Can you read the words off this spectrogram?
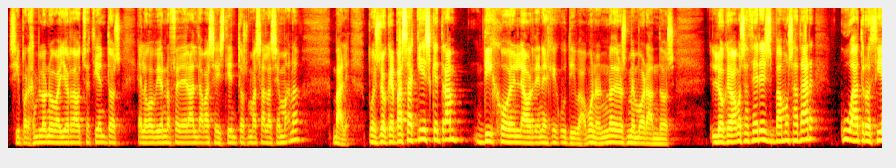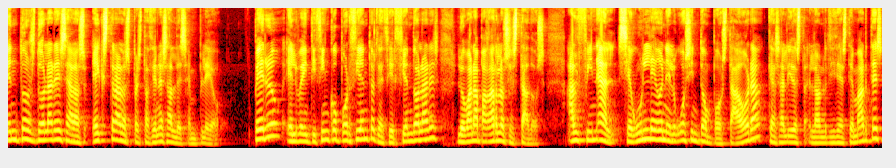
Si, por ejemplo, Nueva York da 800, el gobierno federal daba 600 más a la semana. Vale, pues lo que pasa aquí es que Trump dijo en la orden ejecutiva, bueno, en uno de los lo que vamos a hacer es, vamos a dar 400 dólares a las, extra a las prestaciones al desempleo. Pero el 25%, es decir, 100 dólares, lo van a pagar los estados. Al final, según leo en el Washington Post ahora, que ha salido la noticia este martes,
